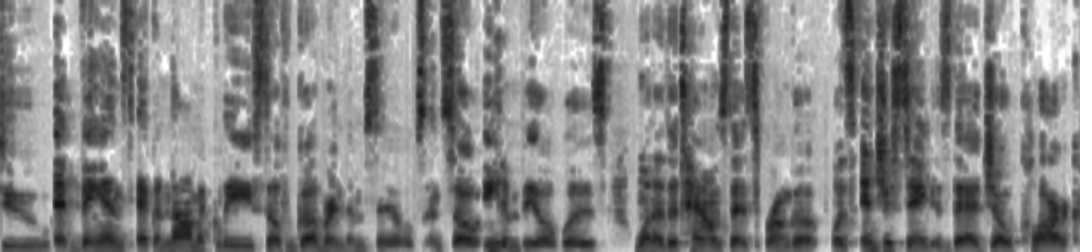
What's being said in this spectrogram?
to advance economically, self-govern themselves. And so Eatonville was one of the towns that sprung up. What's interesting is that Joe Clark,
